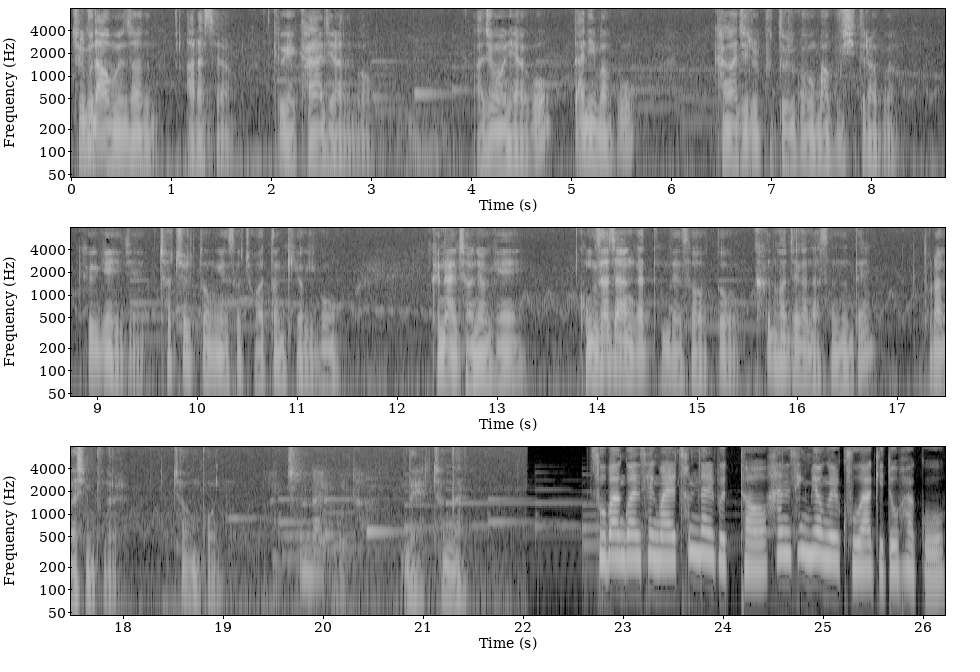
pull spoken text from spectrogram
들고 나오면서 알았어요. 그게 강아지라는 거. 아주머니하고 따님하고 강아지를 붙들고 막 우시더라고요. 그게 이제 첫 출동에서 좋았던 기억이고 그날 저녁에 공사장 같은 데서 또 큰 화재가 났었는데 돌아가신 분을 처음 본. 첫날 그걸 다. 네, 첫날. 소방관 생활 첫날부터 한 생명을 구하기도 하고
